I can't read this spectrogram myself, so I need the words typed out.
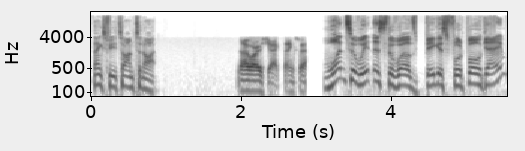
thanks for your time tonight. No worries, Jack. Thanks for Want to witness the world's biggest football game?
